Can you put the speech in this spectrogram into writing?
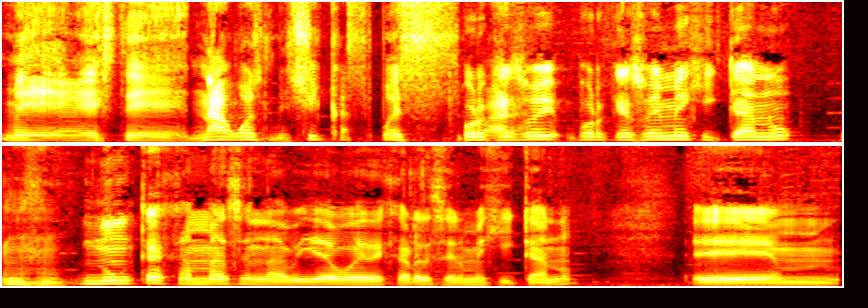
me- este, nahuas, mexicas? Pues Porque para- soy, porque soy mexicano. Nunca jamás en la vida voy a dejar de ser mexicano. Em,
